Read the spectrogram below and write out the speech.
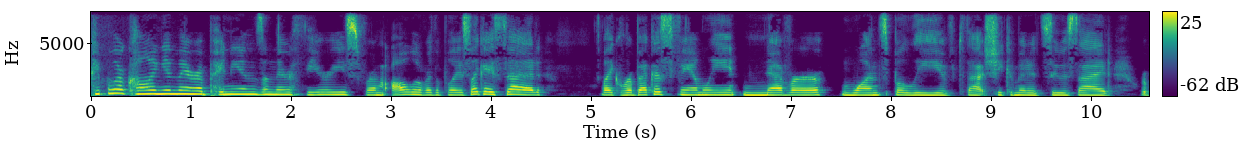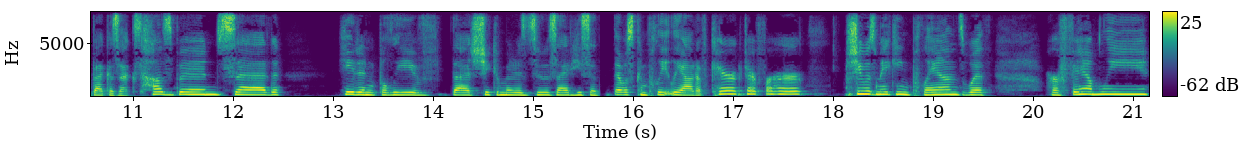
people are calling in their opinions and their theories from all over the place. Like I said, like Rebecca's family never once believed that she committed suicide. Rebecca's ex-husband said he didn't believe that she committed suicide. He said that was completely out of character for her. She was making plans with her family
